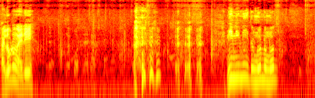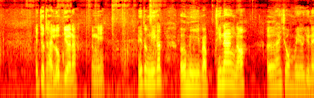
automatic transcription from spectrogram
ถ่ายรูปตรงไหนดี นี่นี่นี่ตรงนู้นตรงนู้นไอจุดถ่ายรูปเยอะนะตรงนี้ นี่ตรงนี้ก็เออมีแบบที่นั่งเนาะเออให้ชมวิวอยู่ใน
